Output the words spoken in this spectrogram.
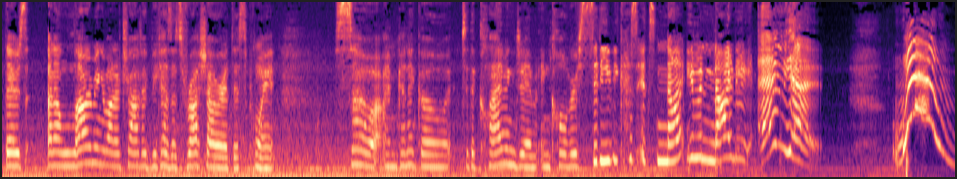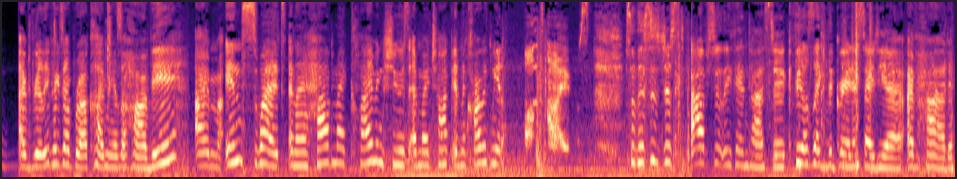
there's an alarming amount of traffic because it's rush hour at this point so I'm gonna go to the climbing gym in Culver City because it's not even 9 a.m. yet Woo! I I really picked up rock climbing as a hobby. I'm in sweats and I have my climbing shoes and my chalk in the car with me at all times. So this is just absolutely fantastic. Feels like the greatest idea I've had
